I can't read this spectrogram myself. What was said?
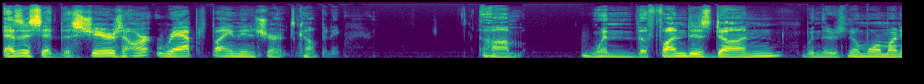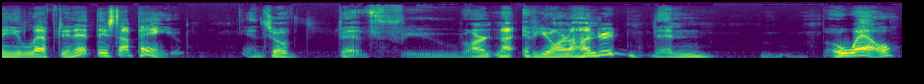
as I said, the shares aren't wrapped by an insurance company. Um, when the fund is done, when there's no more money left in it, they stop paying you. And so, if, if you aren't not, if you aren't 100, then oh well.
